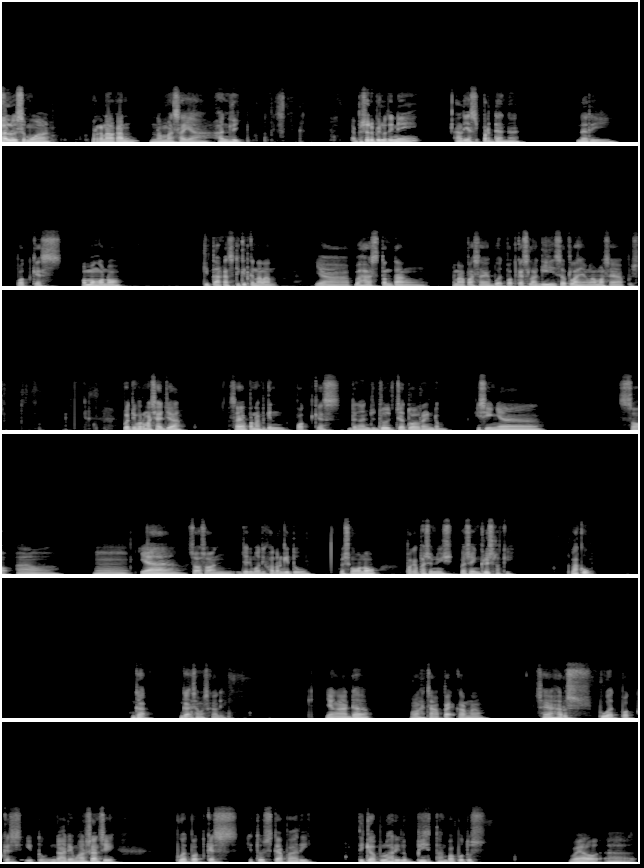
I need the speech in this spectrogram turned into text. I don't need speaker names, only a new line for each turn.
Halo semua, perkenalkan nama saya Hanli. Episode pilot ini alias perdana dari podcast Omongono. Kita akan sedikit kenalan. Ya, bahas tentang kenapa saya buat podcast lagi setelah yang lama saya hapus. Buat informasi aja, saya pernah bikin podcast dengan judul Jadwal Random. Isinya soal Hmm, ya sok-sokan jadi motivator gitu. Terus ngono pakai bahasa bahasa Inggris lagi. Laku. Enggak, enggak sama sekali. Yang ada malah capek karena saya harus buat podcast itu enggak ada yang mengharuskan sih. Buat podcast itu setiap hari 30 hari lebih tanpa putus. Well, uh,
